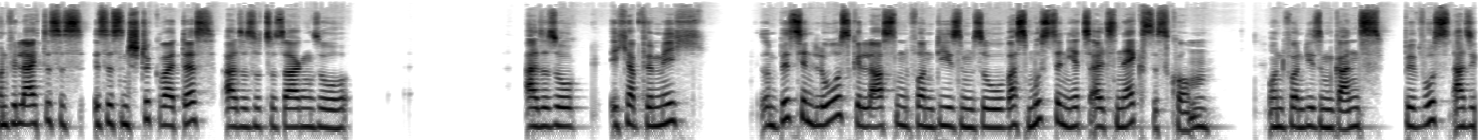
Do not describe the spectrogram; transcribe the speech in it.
Und vielleicht ist es, ist es ein Stück weit das, also sozusagen so, also so, ich habe für mich so ein bisschen losgelassen von diesem so, was muss denn jetzt als nächstes kommen? Und von diesem ganz bewusst, also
